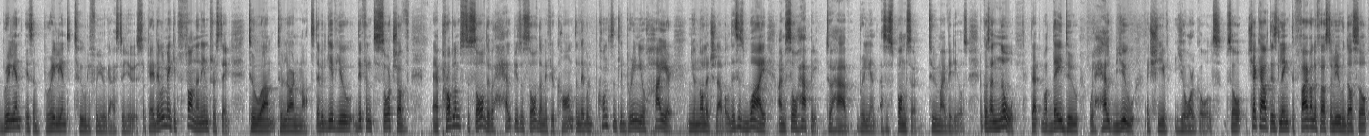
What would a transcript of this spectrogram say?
Brilliant is a brilliant tool for you guys to use, okay? They will make it fun and interesting to, um, to learn maths. They will give you different sorts of uh, problems to solve. They will help you to solve them if you can't, and they will constantly bring you higher in your knowledge level. This is why I'm so happy to have Brilliant as a sponsor to my videos because I know that what they do will help you achieve your goals. So check out this link. The 501st of you who does so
